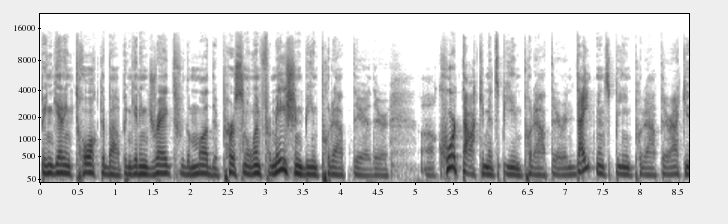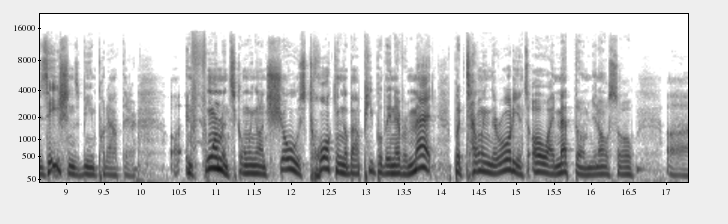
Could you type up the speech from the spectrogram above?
been getting talked about, been getting dragged through the mud, their personal information being put out there, their uh, court documents being put out there, indictments being put out there, accusations being put out there, uh, informants going on shows talking about people they never met, but telling their audience, oh, I met them, you know, so. Uh,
